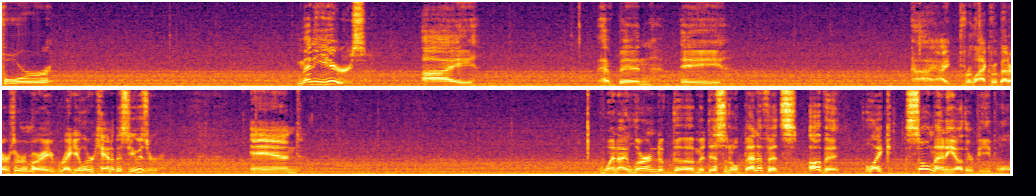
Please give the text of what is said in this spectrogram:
For many years, I have been a I, I, for lack of a better term, or a regular cannabis user. And when I learned of the medicinal benefits of it, like so many other people,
